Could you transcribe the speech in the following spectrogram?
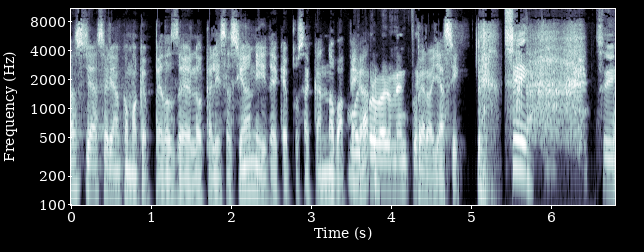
Entonces ya serían como que pedos de localización y de que pues acá no va a pegar. probablemente. Pero ya sí. Sí, sí.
